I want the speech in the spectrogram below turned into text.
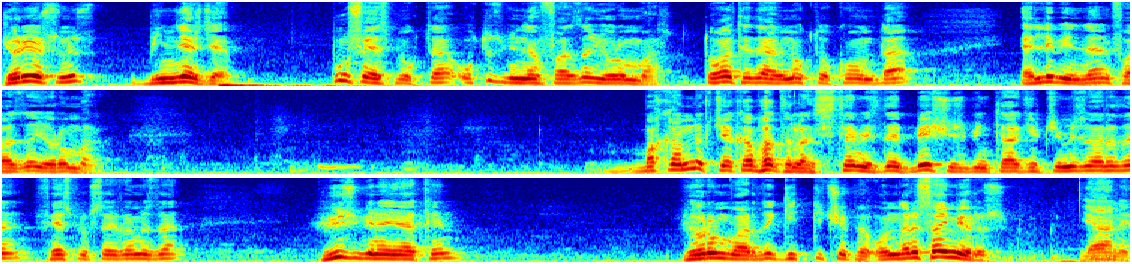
Görüyorsunuz binlerce. Bu Facebook'ta 30 binden fazla yorum var. Doğaltedavi.com'da 50 binden fazla yorum var. Bakanlıkça kapatılan sitemizde 500 bin takipçimiz vardı. Facebook sayfamızda 100 bine yakın yorum vardı gitti çöpe. Onları saymıyoruz. Yani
